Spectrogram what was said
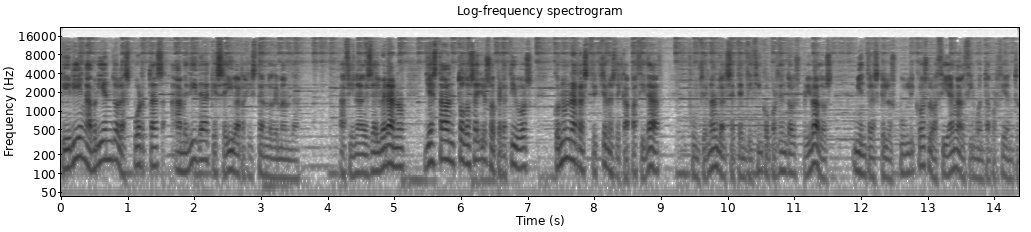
que irían abriendo las puertas a medida que se iba registrando demanda. A finales del verano ya estaban todos ellos operativos con unas restricciones de capacidad, funcionando al 75% de los privados, mientras que los públicos lo hacían al 50%.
